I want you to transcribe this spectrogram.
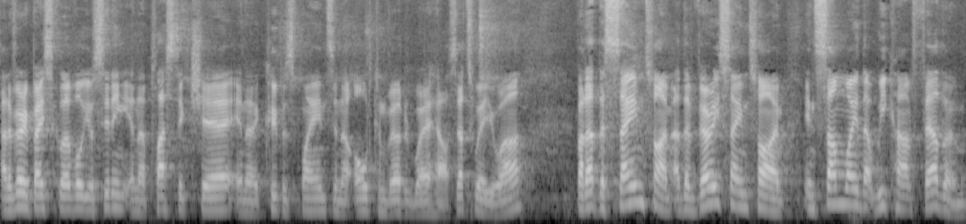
At a very basic level, you're sitting in a plastic chair in a Coopers Plains in an old converted warehouse. That's where you are. But at the same time, at the very same time, in some way that we can't fathom,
